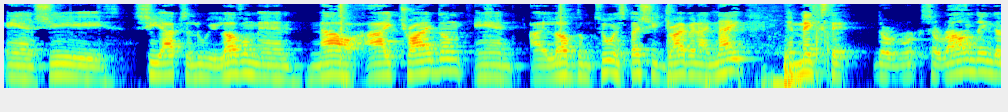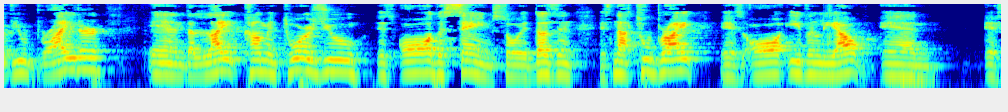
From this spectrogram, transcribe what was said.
and she she absolutely loved them. And now I tried them, and I love them too, especially driving at night. It makes the the surrounding of you brighter and the light coming towards you is all the same so it doesn't it's not too bright it's all evenly out and it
